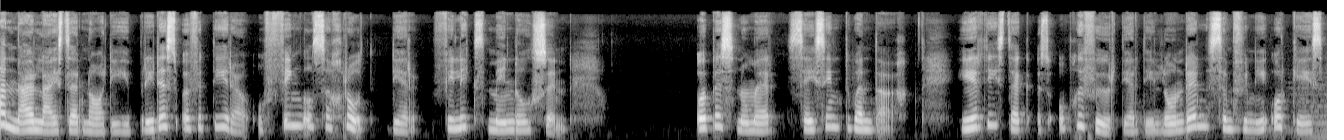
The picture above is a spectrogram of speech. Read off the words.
gaan nou luister na die Hebrides Ouverture of Fingal se Grot deur Felix Mendelssohn. Opus nommer 26. Hierdie stuk is opgevoer deur die London Simfonieorkes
